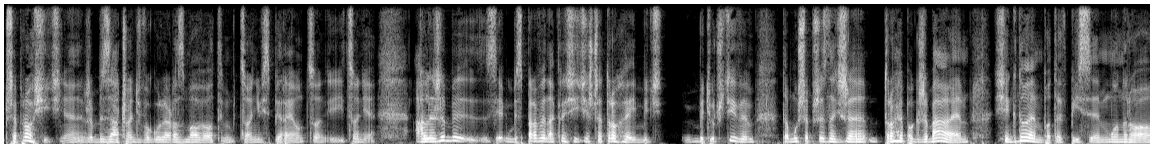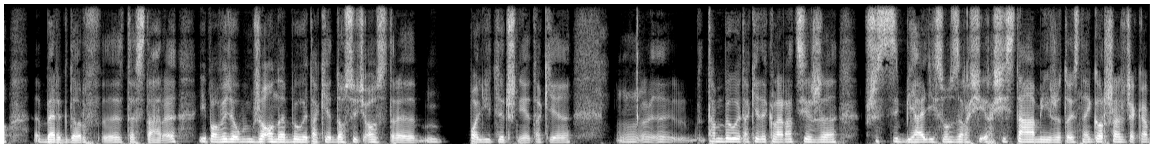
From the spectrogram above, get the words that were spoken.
przeprosić, nie? żeby zacząć w ogóle rozmowę o tym, co oni wspierają co, i co nie. Ale żeby jakby sprawę nakreślić jeszcze trochę i być, być uczciwym, to muszę przyznać, że trochę pogrzebałem, sięgnąłem po te wpisy Munro, Bergdorf, e, te stare i powiedziałbym, że one były takie dosyć ostre, politycznie takie, mm, tam były takie deklaracje, że wszyscy biali są rasi, rasistami, że to jest najgorsza rzecz, jaka,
